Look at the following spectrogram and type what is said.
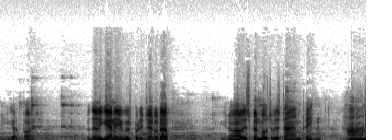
You got a point. But then again, he was pretty gentled up. You know how he spent most of his time? Painting. Huh?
